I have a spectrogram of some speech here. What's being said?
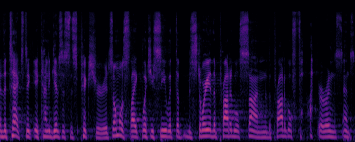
In the text, it, it kind of gives us this picture. It's almost like what you see with the story of the prodigal son, the prodigal father, in a sense,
